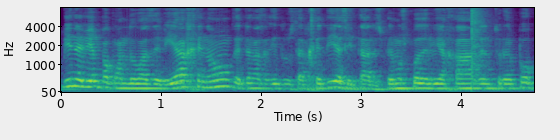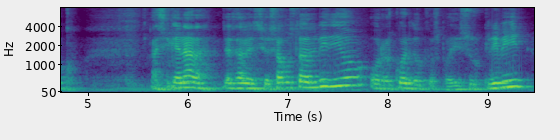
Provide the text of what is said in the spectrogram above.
viene bien para cuando vas de viaje, ¿no? Que tengas aquí tus tarjetillas y tal. Esperemos poder viajar dentro de poco. Así que nada, ya sabéis, si os ha gustado el vídeo, os recuerdo que os podéis suscribir,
